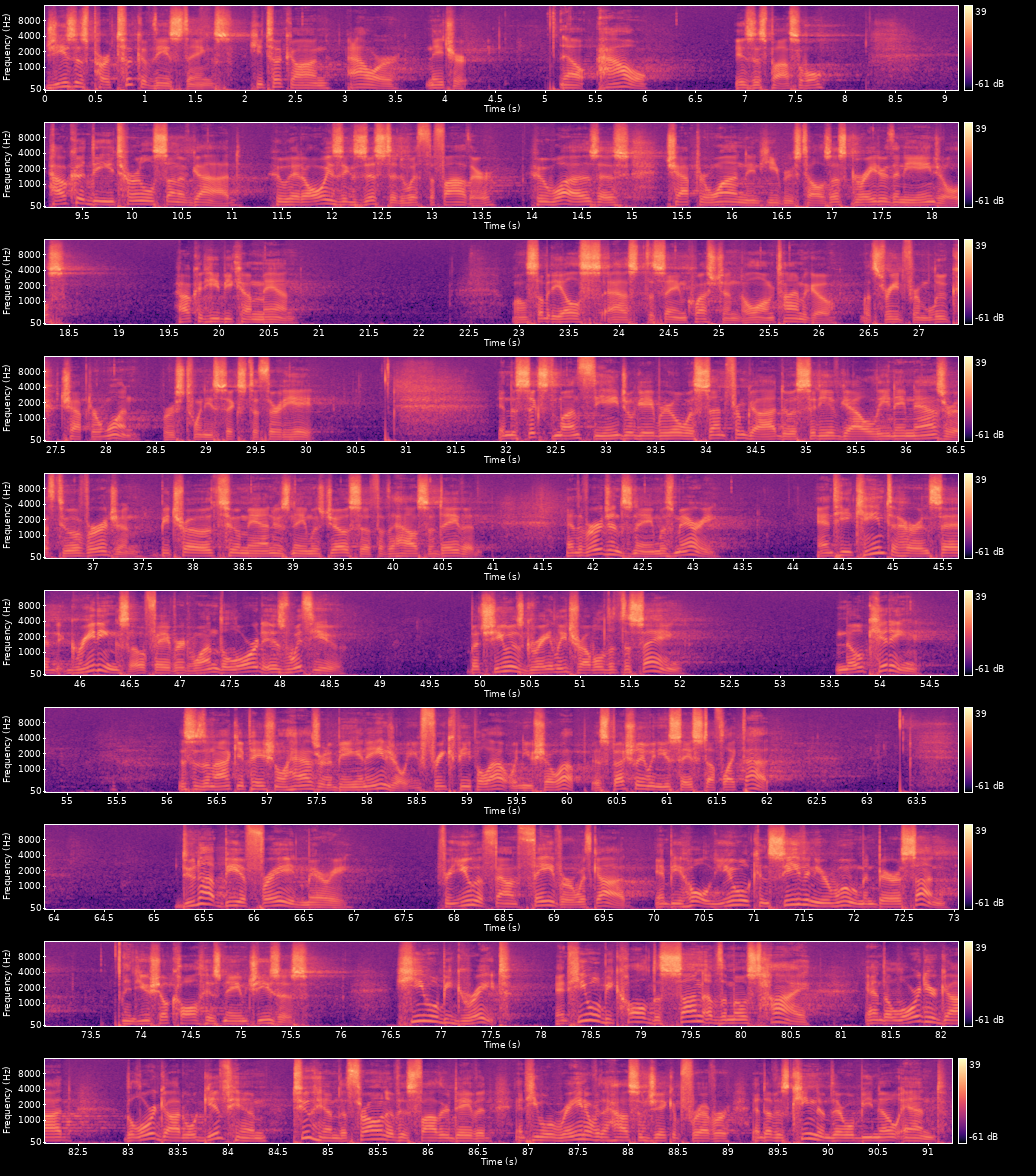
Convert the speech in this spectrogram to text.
Jesus partook of these things, he took on our nature. Now, how is this possible? How could the eternal Son of God, who had always existed with the Father, who was, as chapter 1 in Hebrews tells us, greater than the angels, how could he become man? Well, somebody else asked the same question a long time ago. Let's read from Luke chapter 1, verse 26 to 38. In the sixth month, the angel Gabriel was sent from God to a city of Galilee named Nazareth to a virgin, betrothed to a man whose name was Joseph of the house of David. And the virgin's name was Mary. And he came to her and said, Greetings, O favored one, the Lord is with you. But she was greatly troubled at the saying. No kidding. This is an occupational hazard of being an angel. You freak people out when you show up, especially when you say stuff like that. Do not be afraid, Mary, for you have found favor with God. And behold, you will conceive in your womb and bear a son, and you shall call his name Jesus. He will be great, and he will be called the Son of the Most High, and the Lord your God, the Lord God will give him to him the throne of his father David, and he will reign over the house of Jacob forever, and of his kingdom there will be no end.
